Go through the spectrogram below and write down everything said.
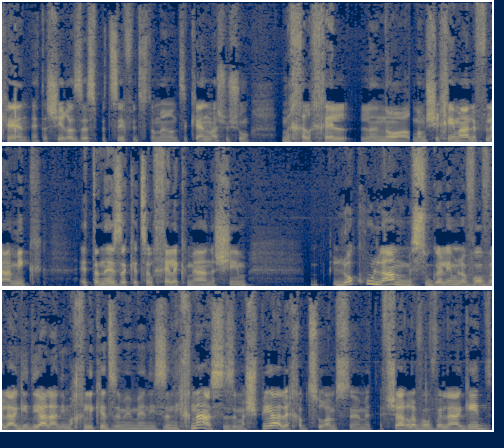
כן, את השיר הזה ספציפית, זאת אומרת, זה כן משהו שהוא מחלחל לנוער. ממשיכים א' להעמיק את הנזק אצל חלק מהאנשים. לא כולם מסוגלים לבוא ולהגיד, יאללה, אני מחליק את זה ממני. זה נכנס, זה משפיע עליך בצורה מסוימת. אפשר לבוא ולהגיד,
